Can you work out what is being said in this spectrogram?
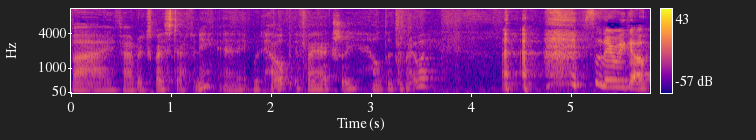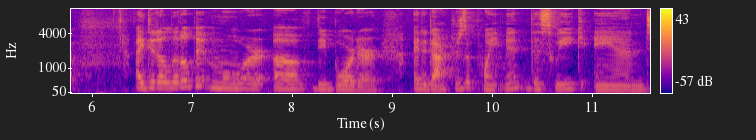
by Fabrics by Stephanie, and it would help if I actually held it the right way. so there we go. I did a little bit more of the border. I had a doctor's appointment this week and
